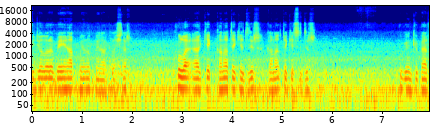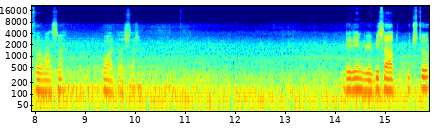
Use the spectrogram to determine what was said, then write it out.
Videolara beğeni atmayı unutmayın arkadaşlar. Kula erkek kanat ekesidir. Kanat ekesidir. Bugünkü performansı bu arkadaşlar. Dediğim gibi bir saat uçtu.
